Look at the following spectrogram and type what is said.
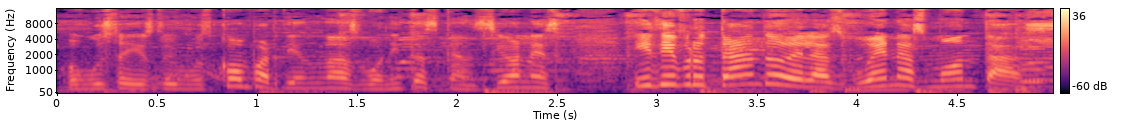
con gusto ahí estuvimos compartiendo unas bonitas canciones y disfrutando de las buenas montas.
